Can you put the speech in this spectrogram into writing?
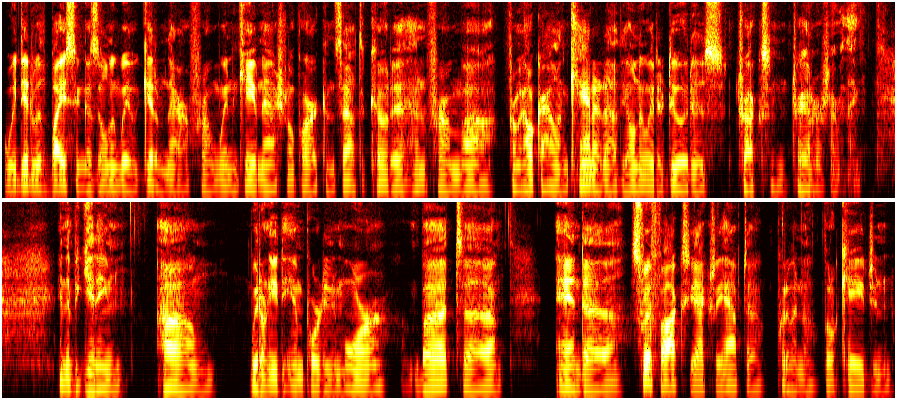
What we did with bison is the only way we get them there from Wind Cave National Park in South Dakota and from uh, from Elk Island, Canada. The only way to do it is trucks and trailers and everything. In the beginning, um, we don't need to import anymore, but uh, and uh, Swift Fox, you actually have to put them in a little cage and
